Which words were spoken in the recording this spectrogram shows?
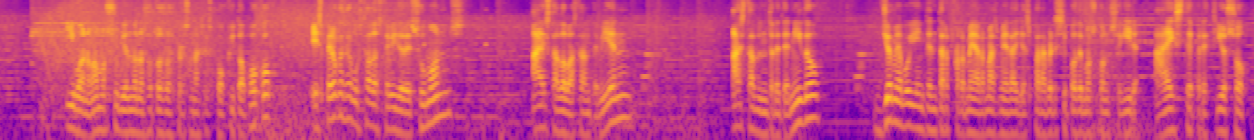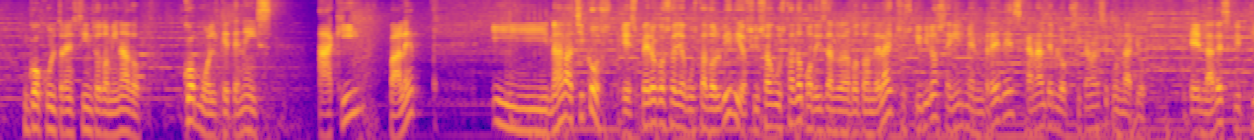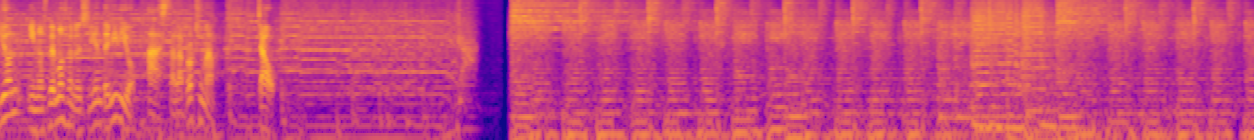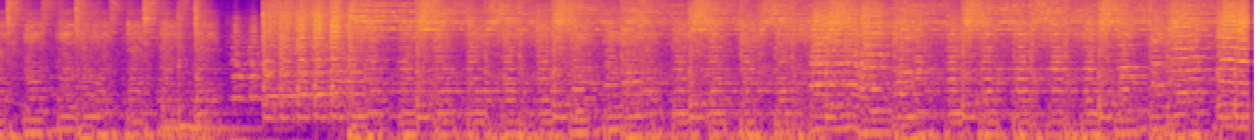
Y bueno, vamos subiendo nosotros los personajes poquito a poco. Espero que os haya gustado este vídeo de Summons. Ha estado bastante bien. Ha estado entretenido. Yo me voy a intentar farmear más medallas para ver si podemos conseguir a este precioso Goku Ultra Instinto dominado como el que tenéis aquí, ¿vale? Y nada chicos, espero que os haya gustado el vídeo. Si os ha gustado podéis darle al botón de like, suscribiros, seguirme en redes, canal de blogs y canal secundario en la descripción y nos vemos en el siguiente vídeo. Hasta la próxima. Chao.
